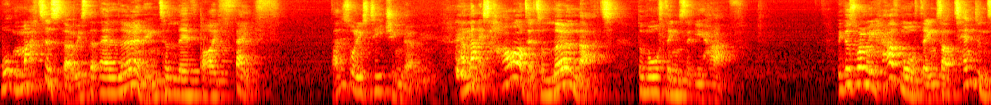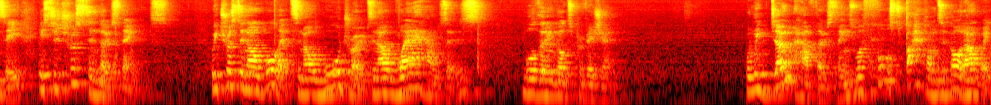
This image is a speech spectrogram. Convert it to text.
What matters, though, is that they're learning to live by faith. That is what he's teaching them. And that is harder to learn that the more things that you have. Because when we have more things, our tendency is to trust in those things. We trust in our wallets, in our wardrobes, in our warehouses, more than in God's provision. When we don't have those things, we're forced back onto God, aren't we?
